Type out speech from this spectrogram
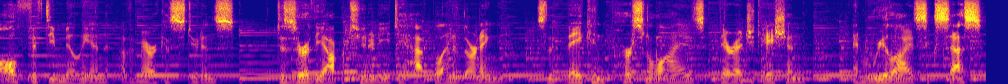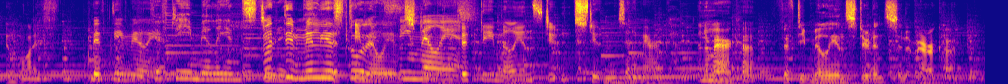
All 50 million of America's students deserve the opportunity to have blended learning so that they can personalize their education and realize success in life. 50 million. 50 million students. 50 million 50 students. million 50 million. 50 million students students in America. in America. 50 million students in America.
